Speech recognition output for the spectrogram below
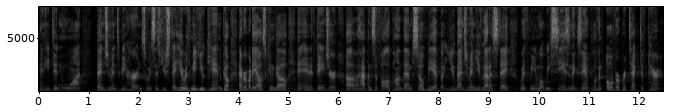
and he didn't want Benjamin to be hurt. And so he says, You stay here with me. You can't go. Everybody else can go. And, and if danger uh, happens to fall upon them, so be it. But you, Benjamin, you've got to stay with me. And what we see is an example of an overprotective parent.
